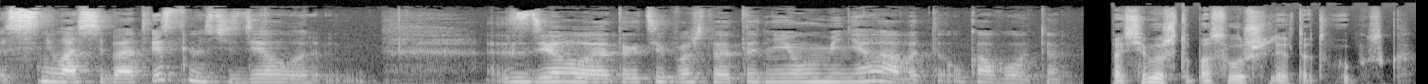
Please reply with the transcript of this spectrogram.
сняла с себя ответственность и сделала, сделала это, типа, что это не у меня, а вот у кого-то. Спасибо, что послушали этот выпуск.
